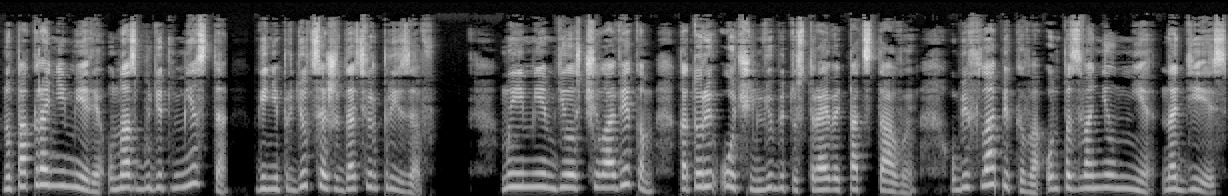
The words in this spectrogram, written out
но, по крайней мере, у нас будет место, где не придется ожидать сюрпризов. Мы имеем дело с человеком, который очень любит устраивать подставы. Убив Лапикова, он позвонил мне, надеясь,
